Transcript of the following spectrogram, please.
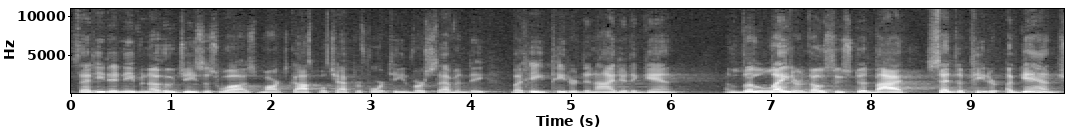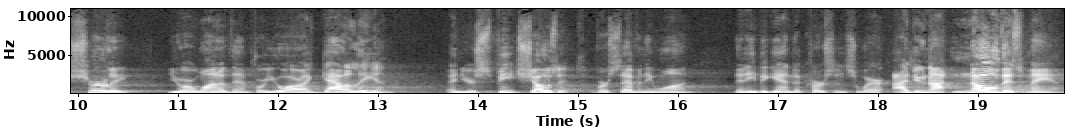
said he didn't even know who Jesus was. Mark's Gospel, chapter 14, verse 70. But he, Peter, denied it again. A little later, those who stood by said to Peter again, Surely you are one of them, for you are a Galilean, and your speech shows it. Verse 71. Then he began to curse and swear, I do not know this man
